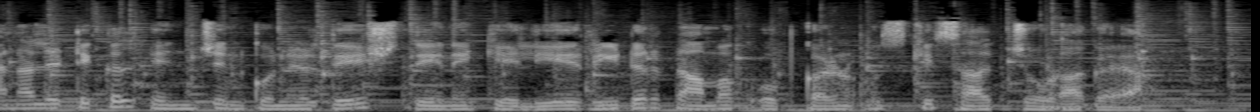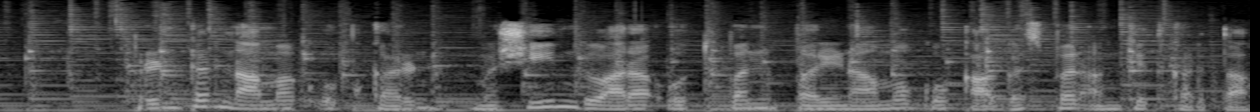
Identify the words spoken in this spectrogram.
एनालिटिकल इंजन को निर्देश देने के लिए रीडर नामक उपकरण उसके साथ जोड़ा गया। प्रिंटर नामक उपकरण मशीन द्वारा उत्पन्न परिणामों को कागज़ पर अंकित करता।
